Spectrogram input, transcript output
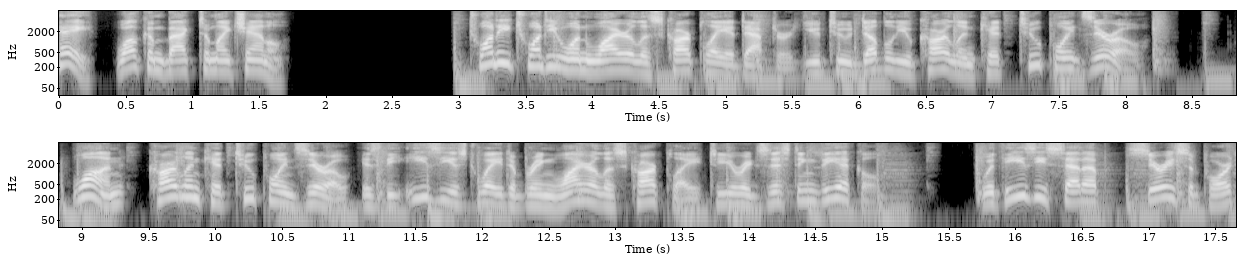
Hey, welcome back to my channel. 2021 Wireless CarPlay Adapter U2W CarlinKit 2.0 1. CarlinKit 2.0 is the easiest way to bring wireless CarPlay to your existing vehicle. With easy setup, Siri support,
